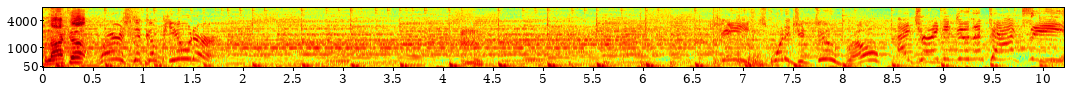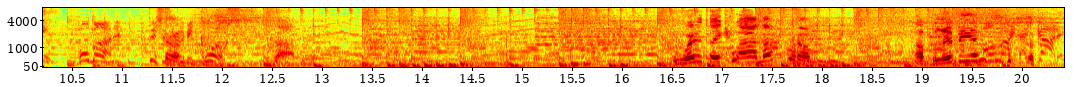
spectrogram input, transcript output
block up. Where's the computer? Jeez, what did you do, bro? I tried to do the taxis! Hold on. This is gonna be close. Stop it. Where did they climb up from? Oblivion? All right, I got it.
